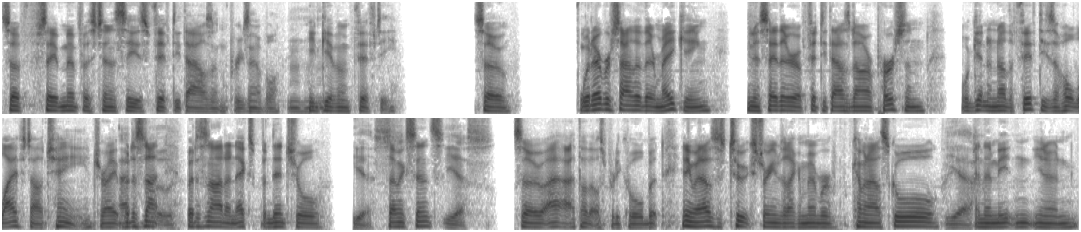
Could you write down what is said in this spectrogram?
So if say Memphis, Tennessee is fifty thousand, for example, Mhm. he'd give them fifty. So whatever salary they're making, you know, say they're a fifty thousand dollar person, well, getting another fifty is a whole lifestyle change, right? Absolutely. But it's not. But it's not an exponential. Yes. Does that make sense? Yes. So I, I thought that was pretty cool. But anyway, that was just two extremes that I can remember coming out of school Yeah. and then meeting, you know, and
